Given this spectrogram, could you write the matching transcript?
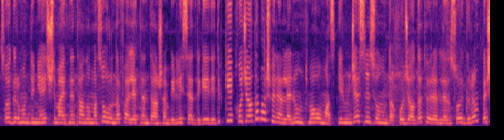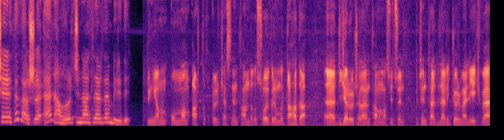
Soyqırımın dünya ictimaiyyətinə tanınması uğrunda fəaliyyətdən danışan birlik sədri qeyd edib ki, Xocalıda baş verənləri unutmaq olmaz. 20-ci əsrin sonunda Xocalıda törədilən soyqırım bəşəriyyətə qarşı ən ağır cinayətlərdən biridir. Dünyanın ondan artıq ölkəsinin tanıdığı soyqırımı daha da ə, digər ölkələrin tanıması üçün bütün tədbirləri görməliyik və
